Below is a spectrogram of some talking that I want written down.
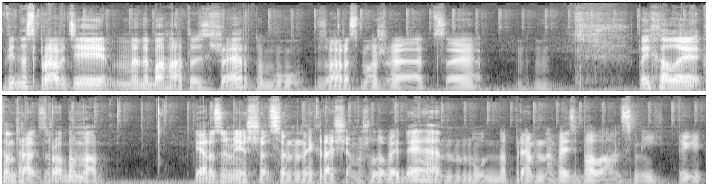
він насправді мене багато зжер, тому зараз може це. Угу. Поїхали контракт зробимо. Я розумію, що це не найкраща можлива ідея. Ну, на, на весь баланс мій йти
